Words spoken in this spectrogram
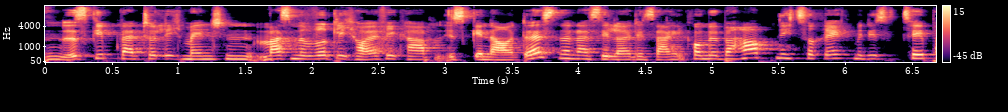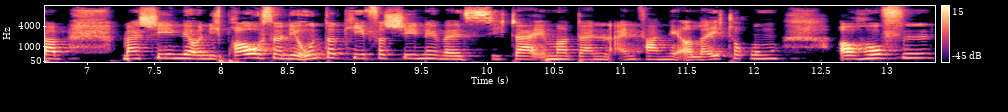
äh, es gibt natürlich Menschen, was wir wirklich häufig haben, ist genau das, ne, dass die Leute sagen, ich komme überhaupt nicht zurecht mit dieser CPAP-Maschine und ich brauche so eine Unterkieferschiene, weil sie sich da immer dann einfach eine Erleichterung erhoffen.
